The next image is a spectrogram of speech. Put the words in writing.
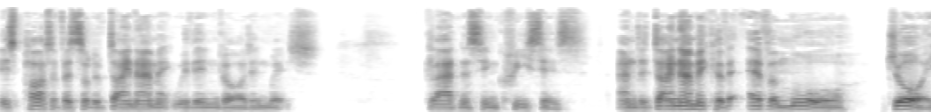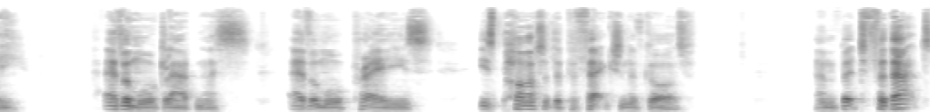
is part of a sort of dynamic within God in which gladness increases. And the dynamic of ever more joy, ever more gladness, ever more praise is part of the perfection of God. Um, but for that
